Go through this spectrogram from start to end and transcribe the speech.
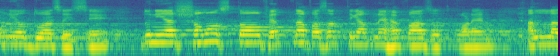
উনিও দোয়া চাইছে। দুনিয়ার সমস্ত ফেতনা ফাসাদ থেকে আপনি হেফাজত করেন। আল্লাহ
